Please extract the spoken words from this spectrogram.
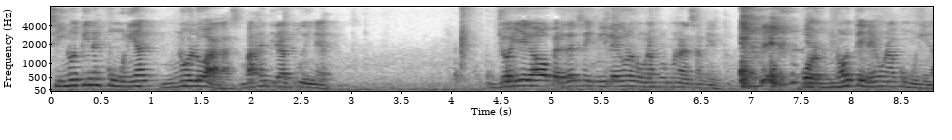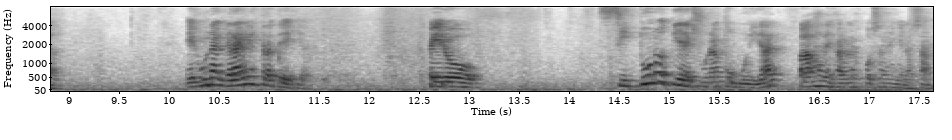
Si no tienes comunidad, no lo hagas, vas a tirar tu dinero. Yo he llegado a perder 6.000 euros en una fórmula de lanzamiento por no tener una comunidad. Es una gran estrategia, pero si tú no tienes una comunidad, vas a dejar las cosas en el azar.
